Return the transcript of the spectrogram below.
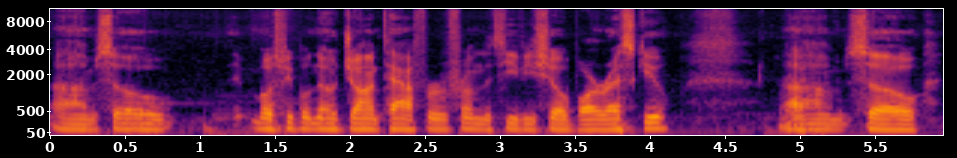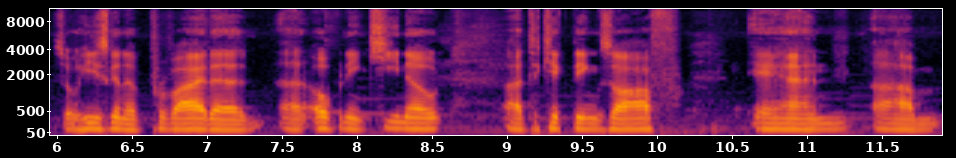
Um, so most people know John Taffer from the TV show Bar Rescue. Right. Um, so so he's going to provide a, an opening keynote uh, to kick things off, and um,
